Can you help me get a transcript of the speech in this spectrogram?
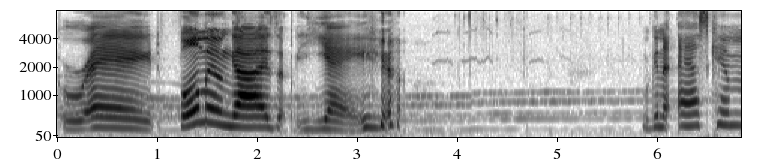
Great. Full moon, guys. Yay. we're gonna ask him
